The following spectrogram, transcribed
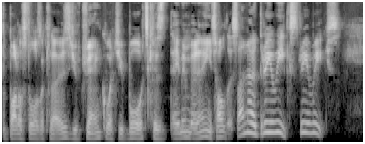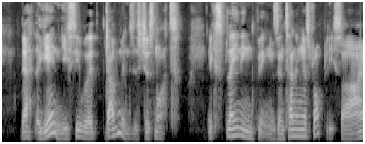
the bottle stores are closed. You've drank what you bought because they remember then you told us, oh no, three weeks, three weeks. That again, you see, well, the government is just not explaining things and telling us properly. So I,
